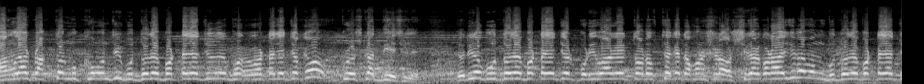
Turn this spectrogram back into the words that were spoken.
বাংলার প্রাক্তন মুখ্যমন্ত্রী বুদ্ধদেব ভট্টাচার্য, ভট্টাচার্যকেও পুরস্কার দিয়েছিলেন। যদিও বুদ্ধদেব ভট্টাচার্যর পরিবারের তরফ থেকে তখন সেটা অস্বীকার করা হয়েছিল এবং বুদ্ধদেব ভট্টাচার্য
